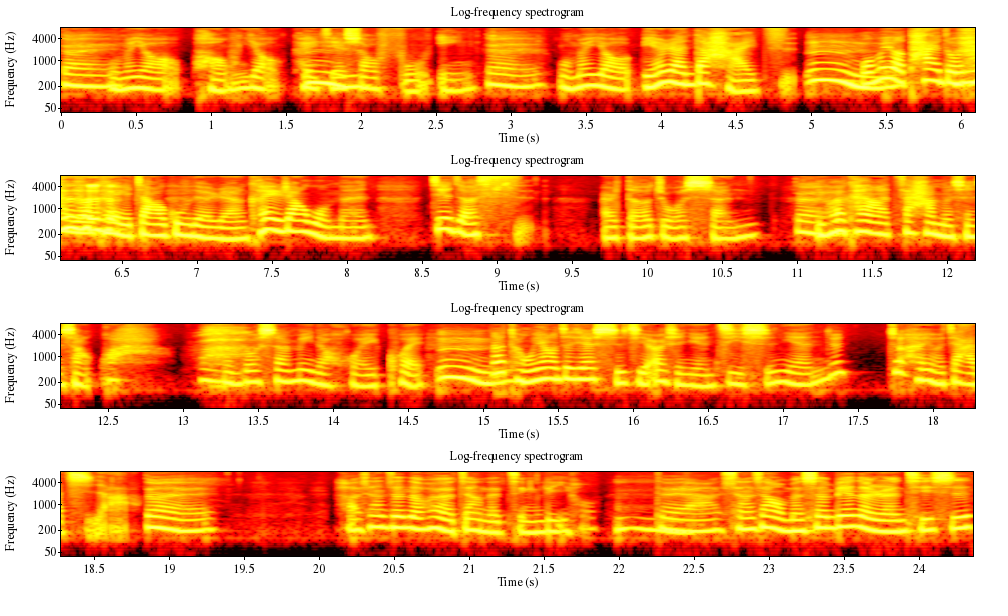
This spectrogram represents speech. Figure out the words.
对，我们有朋友可以接受福音，对，我们有别人的孩子，嗯，我们有太多太多可以照顾的人，可以让我们借着死而得着神。对，你会看到在他们身上，哇，哇。很多生命的回馈。嗯，那同样，这些十几、二十年、几十年，就就很有价值啊。对，好像真的会有这样的经历哈。嗯，对啊，想想我们身边的人，其实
